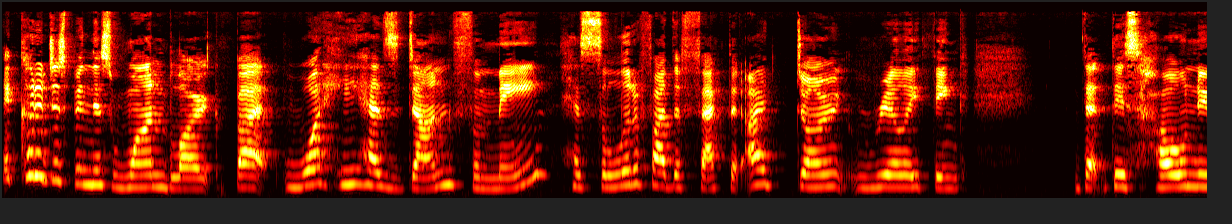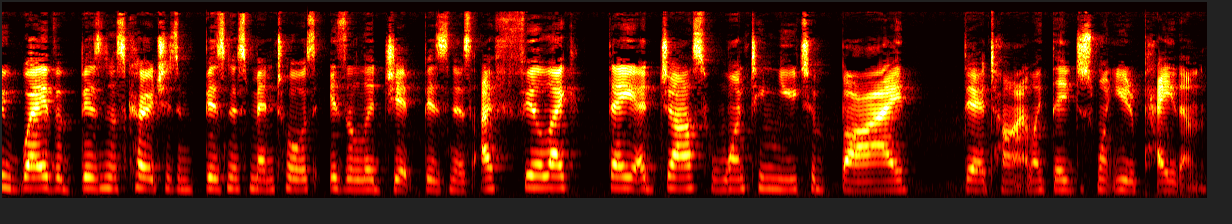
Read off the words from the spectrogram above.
it could have just been this one bloke, but what he has done for me has solidified the fact that I don't really think that this whole new wave of business coaches and business mentors is a legit business. I feel like they are just wanting you to buy their time, like they just want you to pay them.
